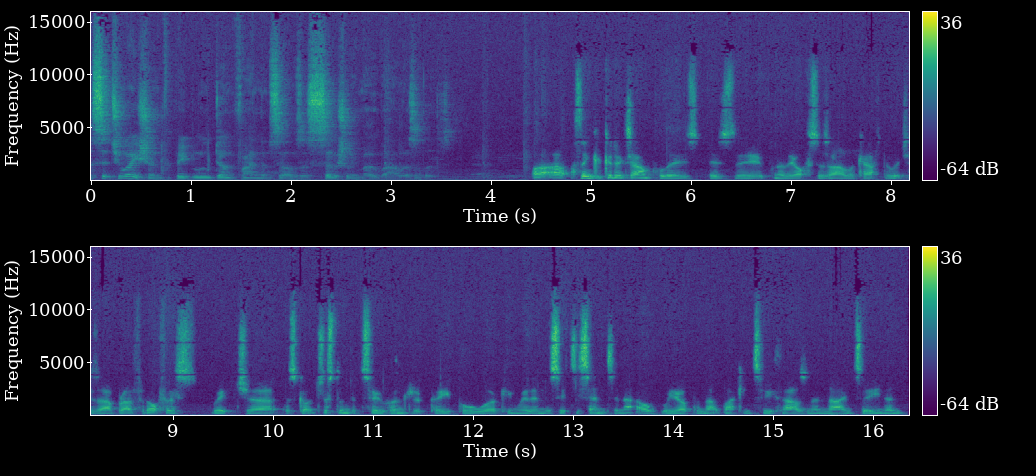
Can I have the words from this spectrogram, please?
situation for people who don't find themselves as socially mobile as others? I think a good example is is the one of the offices I look after, which is our Bradford office, which uh, has got just under 200 people working within the city centre now. We opened that back in 2019, and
